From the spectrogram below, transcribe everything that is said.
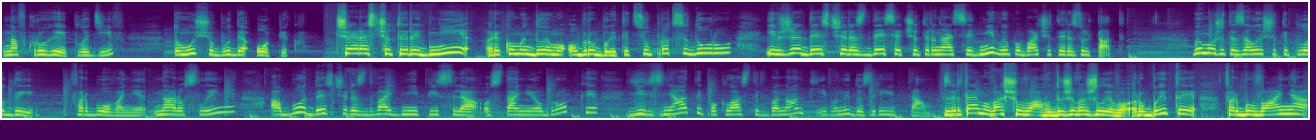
навкруги плодів, тому що буде опік. Через 4 дні рекомендуємо обробити цю процедуру, і вже десь через 10-14 днів ви побачите результат. Ви можете залишити плоди фарбовані на рослині, або десь через 2 дні після останньої обробки їх зняти, покласти в бананки і вони дозріють там. Звертаємо вашу увагу, дуже важливо робити фарбування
